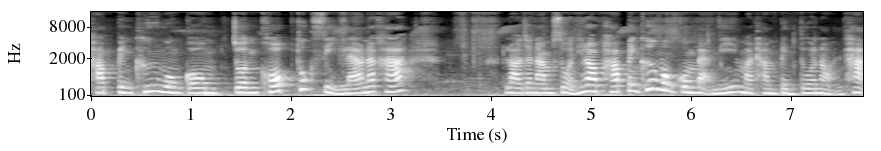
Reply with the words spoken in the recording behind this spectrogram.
พับเป็นครึ่งวงกลมจนครบทุกสีแล้วนะคะ เราจะนำส่วนที่เราพับเป็นครึ่งวงกลมแบบนี้มาทำเป็นตัวหนอนค่ะ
